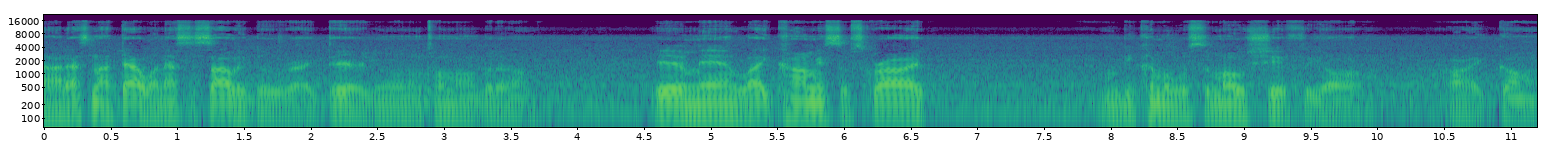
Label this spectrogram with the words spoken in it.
nah, that's not that one. That's the solid dude right there. You know what I'm talking about? But um, yeah, man, like, comment, subscribe. I'm gonna be coming with some more shit for y'all. All right, gone.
